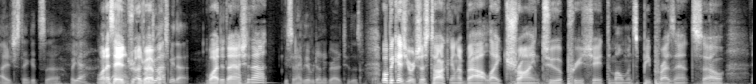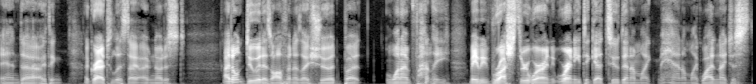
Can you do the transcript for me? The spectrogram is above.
i just think it's uh but yeah When I say a dr- a drive you ask me that Why did I ask you that? you said have you ever done a gratitude list before Well, because you were just talking about like trying to appreciate the moments, be present. So, and uh, I think a gratitude list. I, I've noticed I don't do it as often as I should, but when I'm finally maybe rushed through where I where I need to get to, then I'm like, man, I'm like, why didn't I just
